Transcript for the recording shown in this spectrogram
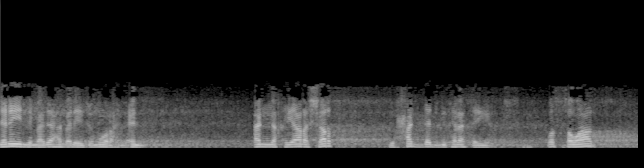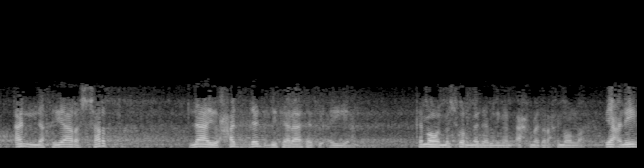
دليل لما ذهب إليه جمهور أهل العلم أن خيار الشرط يحدد بثلاثة أيام والصواب أن خيار الشرط لا يحدد بثلاثة أيام كما هو المشهور مذهب الإمام أحمد رحمه الله. يعني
